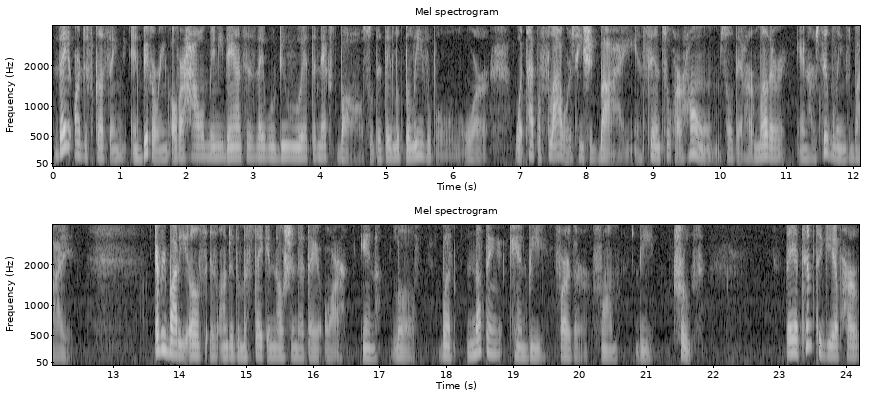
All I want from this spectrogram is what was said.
they are discussing and bickering over how many dances they will do at the next ball so that they look believable, or what type of flowers he should buy and send to her home so that her mother and her siblings buy. Everybody else is under the mistaken notion that they are in love, but nothing can be further from the truth. They attempt to give her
